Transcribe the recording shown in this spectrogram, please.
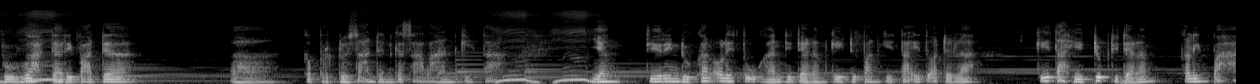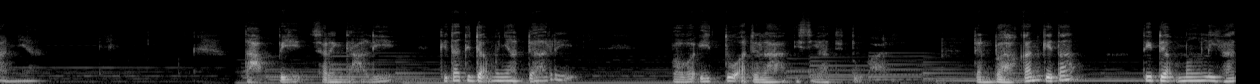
buah daripada uh, keberdosaan dan kesalahan kita yang dirindukan oleh Tuhan di dalam kehidupan kita itu adalah kita hidup di dalam kelimpahannya. Tapi sering kali kita tidak menyadari bahwa itu adalah isi hati Tuhan. Dan bahkan kita tidak melihat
